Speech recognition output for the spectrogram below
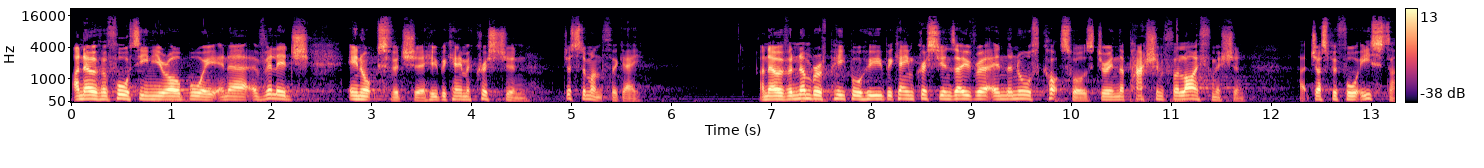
I know of a 14 year old boy in a, a, village in Oxfordshire who became a Christian just a month ago. I know of a number of people who became Christians over in the North Cotswolds during the Passion for Life mission uh, just before Easter.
